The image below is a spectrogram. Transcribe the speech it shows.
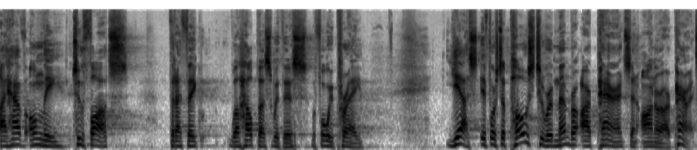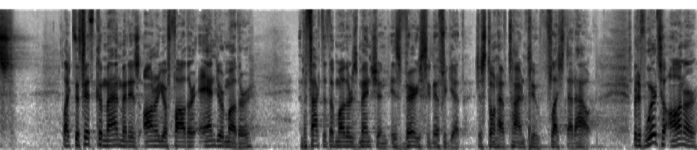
I have only two thoughts that I think will help us with this before we pray. Yes, if we're supposed to remember our parents and honor our parents, like the fifth commandment is honor your father and your mother, and the fact that the mother's mentioned is very significant. Just don't have time to flesh that out. But if we're to honor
